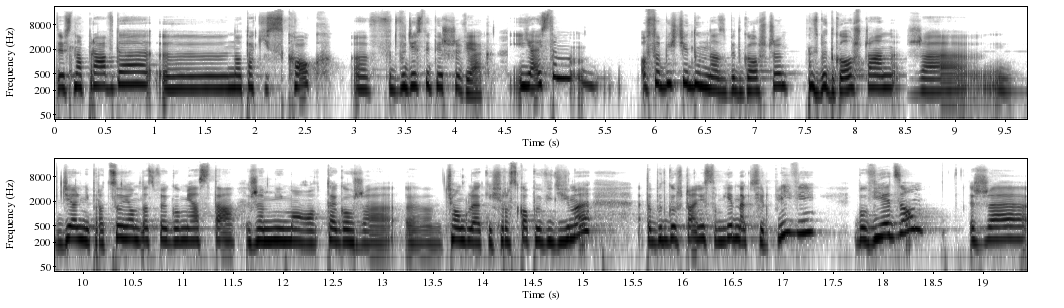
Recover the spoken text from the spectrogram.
to jest naprawdę y, no, taki skok y, w XXI wiek. I ja jestem osobiście dumna z Bydgoszczy, z Bydgoszczan, że dzielnie pracują dla swojego miasta, że mimo tego, że y, ciągle jakieś rozkopy widzimy, to Bydgoszczanie są jednak cierpliwi, bo wiedzą, że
